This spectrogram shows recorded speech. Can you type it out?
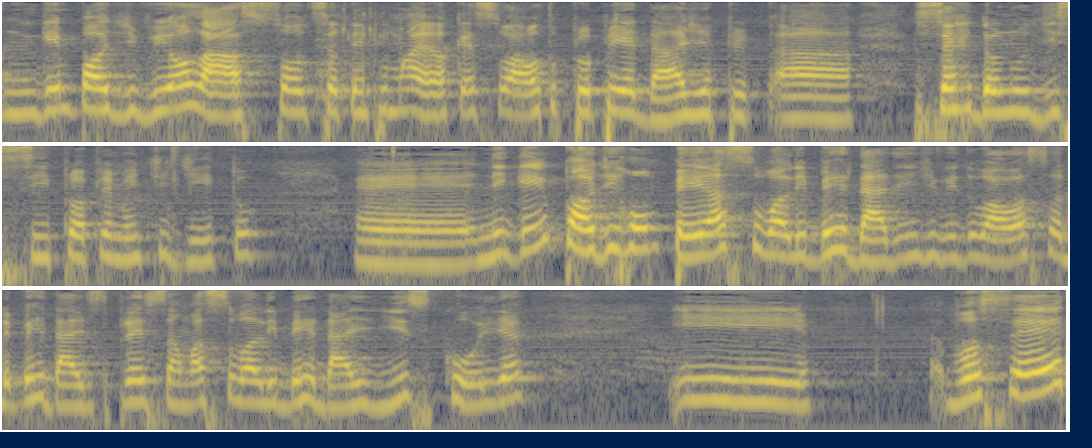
ninguém pode violar o seu tempo maior, que é sua autopropriedade, a pri- a ser dono de si propriamente dito. É, ninguém pode romper a sua liberdade individual, a sua liberdade de expressão, a sua liberdade de escolha. E você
